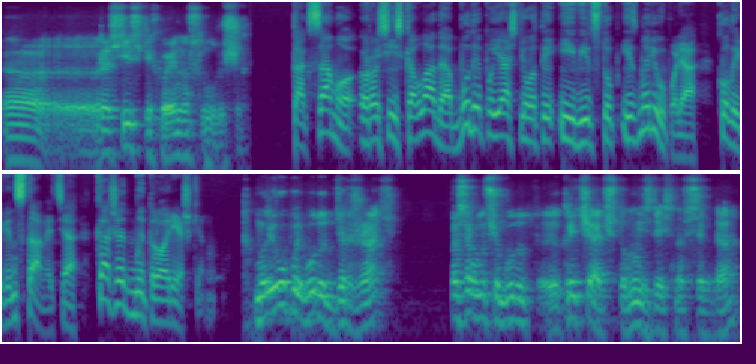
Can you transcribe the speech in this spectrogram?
э, российских военнослужащих. Так само російська влада буде пояснювати і відступ із Маріуполя, коли він станеться, каже Дмитро Орешкін. Мариуполь будут держать, во всяком случае будут э, кричать, что мы здесь навсегда.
